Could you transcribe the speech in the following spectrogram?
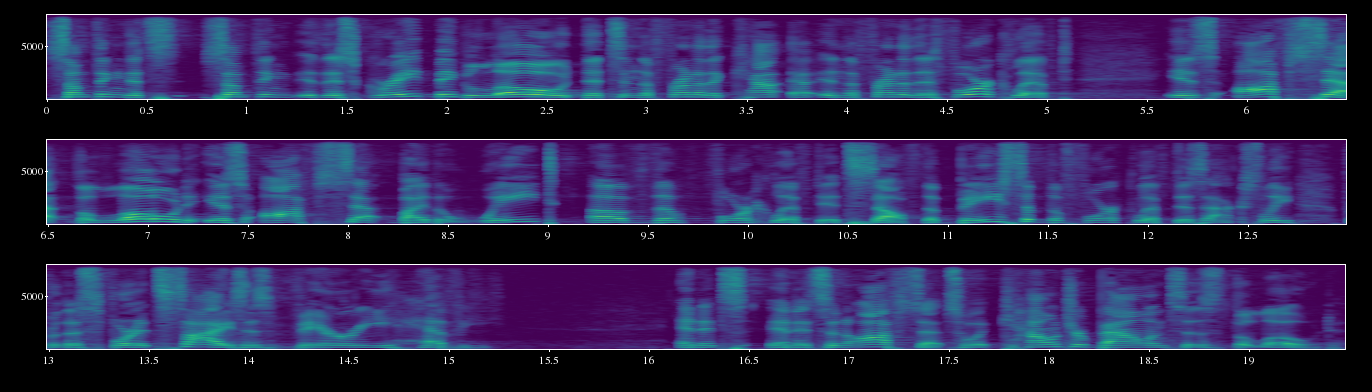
Something that's something this great big load that's in the front of the uh, in the front of the forklift is offset. The load is offset by the weight of the forklift itself. The base of the forklift is actually for this for its size is very heavy. And it's and it's an offset, so it counterbalances the load.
